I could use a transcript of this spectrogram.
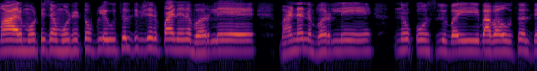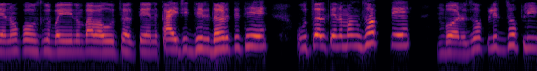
मार मोठेच्या मोठे टोपले उचलते बिचारे पाण्याने भरले भांड्याने भरले. नको उचलू बाई बाबा उचलते नको उचलू बाई बाबा उचलते कायची धीर धरते ते. उचलते ना मग झोपते. बरं झोपलीच झोपली.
